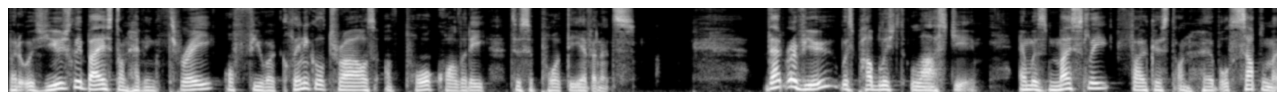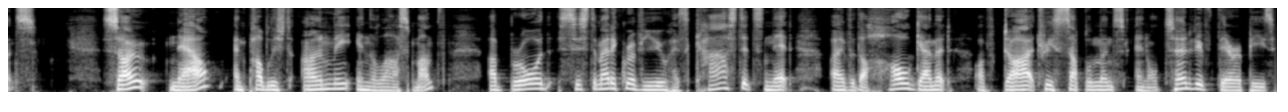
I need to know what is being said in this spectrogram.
but it was usually based on having three or fewer clinical trials of poor quality to support the evidence. That review was published last year and was mostly focused on herbal supplements. So now, and published only in the last month, a broad systematic review has cast its net over the whole gamut of dietary supplements and alternative therapies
